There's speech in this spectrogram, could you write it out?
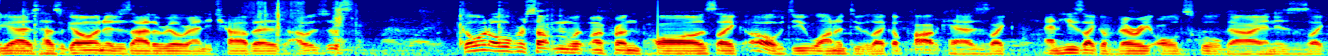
guys, how's it going? It is I, the real Randy Chavez. I was just going over something with my friend Paul. I was like, "Oh, do you want to do like a podcast?" Like, and he's like a very old school guy, and he's like,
